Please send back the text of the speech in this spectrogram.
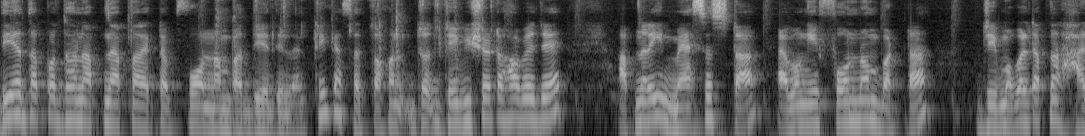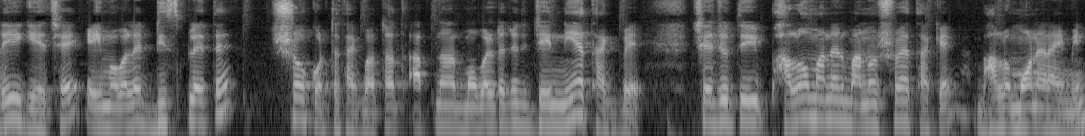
দিয়ে তারপর ধরুন আপনি আপনার একটা ফোন নাম্বার দিয়ে দিলেন, ঠিক আছে? তখন যে বিষয়টা হবে যে, আপনার এই মেসেজটা এবং এই ফোন নম্বরটা যে মোবাইলটা আপনার হারিয়ে গিয়েছে, এই মোবাইলের ডিসপ্লেতে শো করতে থাকবে। অর্থাৎ আপনার মোবাইলটা যদি যে নিয়ে থাকবে, সে যদি ভালো মানের মানুষ হয়ে থাকে, ভালো মনের আই মিন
